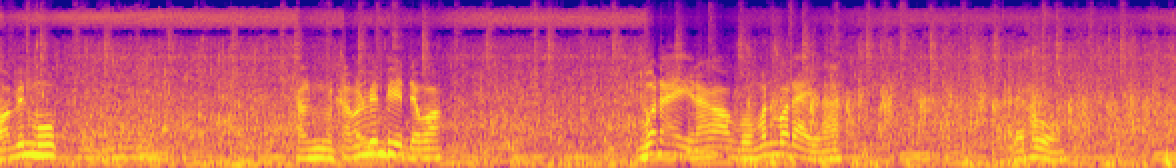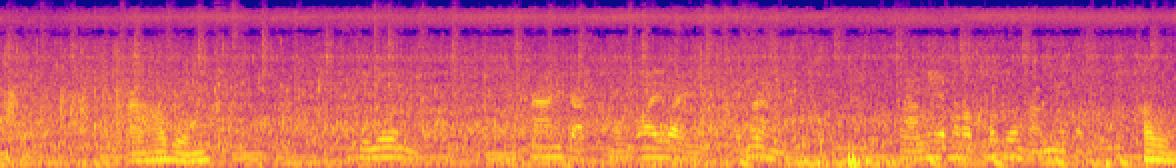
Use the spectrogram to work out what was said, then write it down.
มกขอเป็นมุกคันคันมันเป็นผิดเดี๋ยวบ่บ่ได้นะครับผมมันบ่ได้นะได้ครับผมอ่าครับผมคือโยนห่างจากหมองอ้อยไว้ประมาณหาเมตรนะครับไม่เกินหาเมตรครับครับผม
